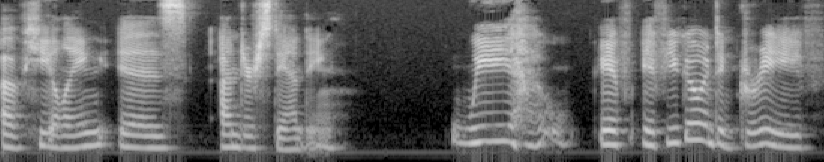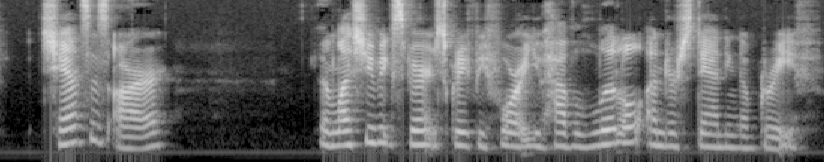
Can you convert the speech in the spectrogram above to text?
of healing is understanding. We, if, if you go into grief, chances are, unless you've experienced grief before, you have little understanding of grief.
